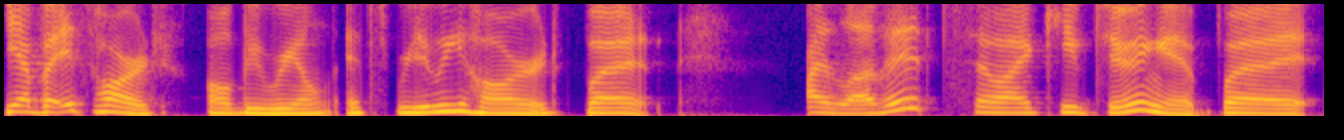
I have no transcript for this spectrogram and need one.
yeah, but it's hard. I'll be real. It's really hard, but I love it. So I keep doing it. But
